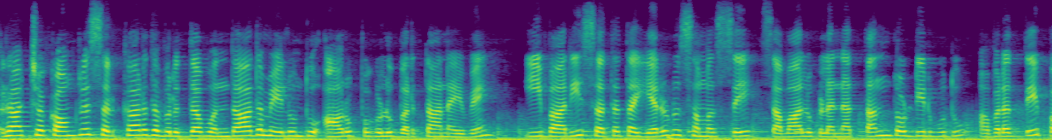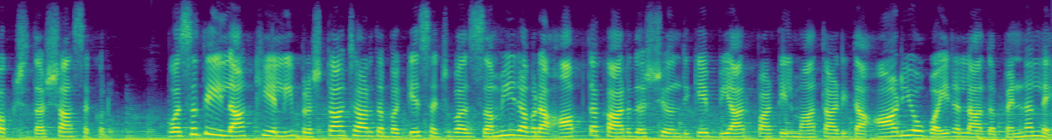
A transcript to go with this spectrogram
ರಾಜ್ಯ ಕಾಂಗ್ರೆಸ್ ಸರ್ಕಾರದ ವಿರುದ್ಧ ಒಂದಾದ ಮೇಲೊಂದು ಆರೋಪಗಳು ಬರ್ತಾನೆ ಇವೆ. ಈ ಬಾರಿ ಸತತ ಎರಡು ಸಮಸ್ಯೆ ಸವಾಲುಗಳನ್ನು ತಂದೊಡ್ಡಿರುವುದು ಅವರದ್ದೇ ಪಕ್ಷದ ಶಾಸಕರು. ವಸತಿ ಇಲಾಖೆಯಲ್ಲಿ ಭ್ರಷ್ಟಾಚಾರದ ಬಗ್ಗೆ ಸಚಿವ ಜಮೀರ್ ಅವರ ಆಪ್ತ ಕಾರ್ಯದರ್ಶಿಯೊಂದಿಗೆ ಬಿಆರ್ ಪಾಟೀಲ್ ಮಾತಾಡಿದ ಆಡಿಯೋ ವೈರಲ್ ಆದ ಬೆನ್ನಲ್ಲೇ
